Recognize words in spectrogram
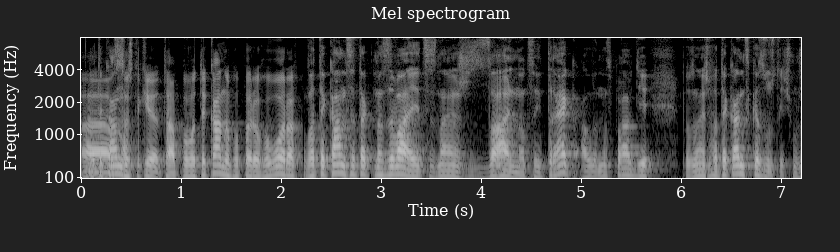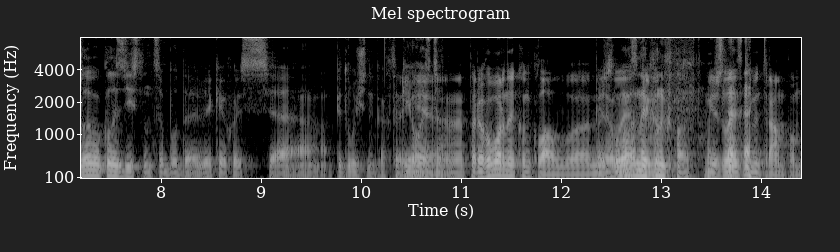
е, Ватикану? все ж таки та по Ватикану, по переговорах. Ватикан це так називається, знаєш, загально цей трек, але насправді, знаєш, Ватиканська зустріч, можливо, колись дійсно це буде в якихось е, підручниках такий розділ. переговорний конклав між Зеленським конклав. між Зеленським і Трампом.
